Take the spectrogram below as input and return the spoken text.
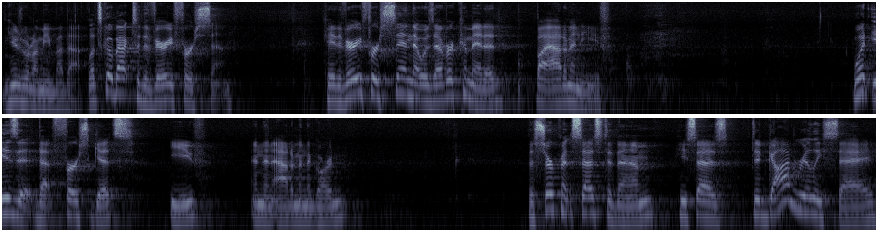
And here's what I mean by that. Let's go back to the very first sin. Okay, the very first sin that was ever committed by Adam and Eve. What is it that first gets Eve and then Adam in the garden? The serpent says to them, He says, Did God really say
